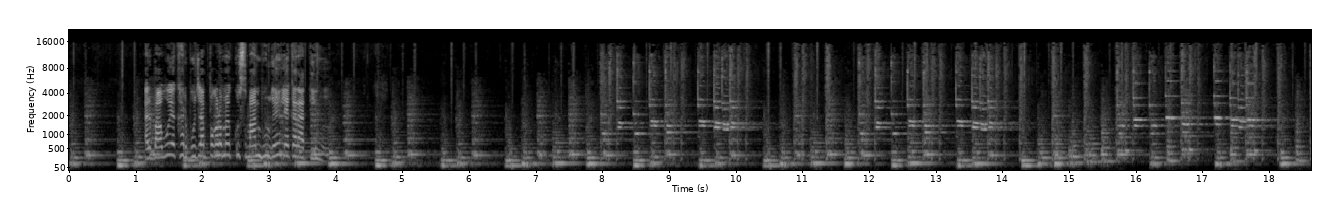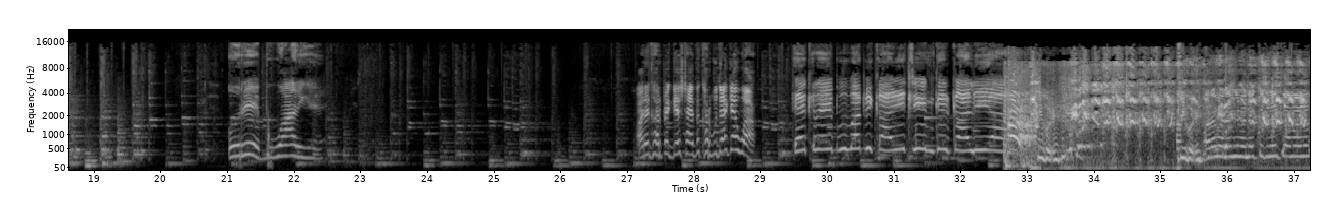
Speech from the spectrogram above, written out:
अरे बाबू ये खरबूजा पकड़ो मैं कुछ सामान भूल गई लेकर आती हूँ। अरे है। अरे घर पे गेस्ट आए तो खरबूजा क्या हुआ? देख रहे बुआ काली छीन कर काली लिया अरे मैडम जी मैंने कुछ नहीं किया मैडम।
